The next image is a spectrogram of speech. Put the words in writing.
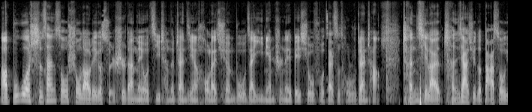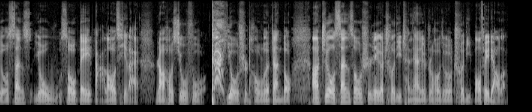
啊。不过十三艘受到这个损失但没有击沉的战舰，后来全部在一年之内被修复，再次投入战场。沉起来沉下去的八艘有三有五艘被打捞起来，然后修复，又是投入了战斗啊。只有三艘是这个彻底沉下去之后就彻底报废掉了。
